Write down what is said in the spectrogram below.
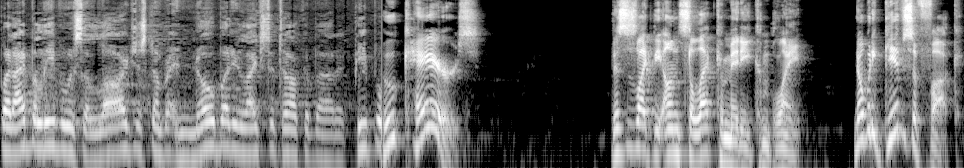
but I believe it was the largest number, and nobody likes to talk about it. People Who cares? This is like the unselect committee complaint. Nobody gives a fuck.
